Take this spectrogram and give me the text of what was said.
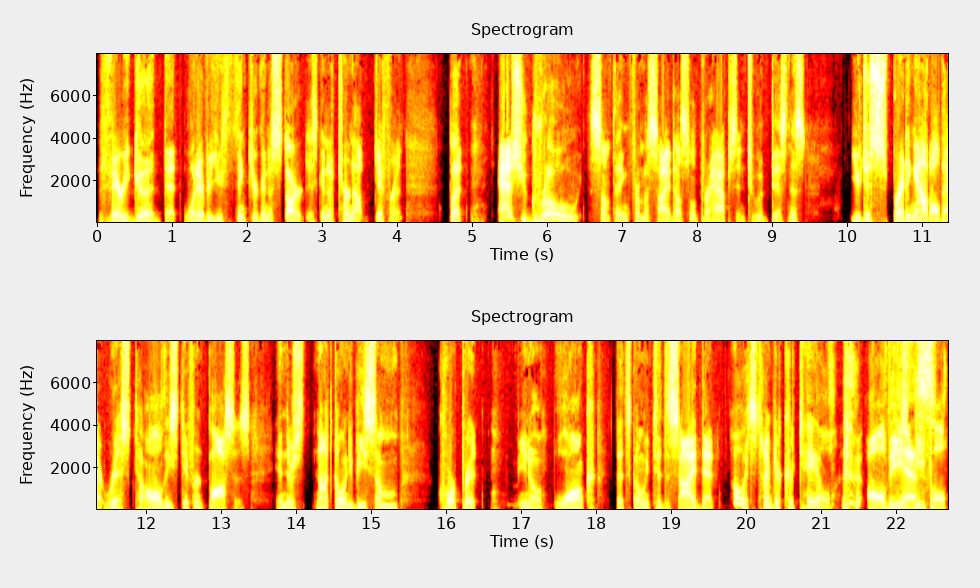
very good that whatever you think you're going to start is going to turn out different. But as you grow something from a side hustle, perhaps into a business, you're just spreading out all that risk to all these different bosses. And there's not going to be some corporate, you know, wonk that's going to decide that, oh, it's time to curtail all these Yes. people.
